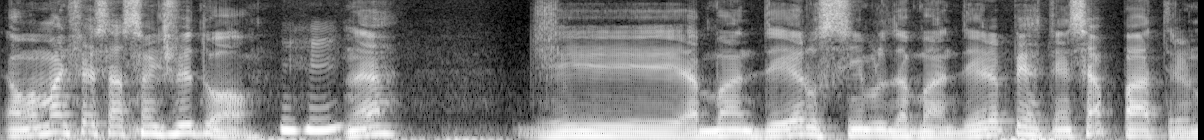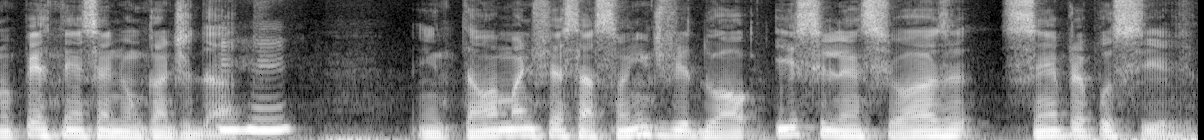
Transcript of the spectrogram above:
é uma manifestação individual, uhum. né? De a bandeira, o símbolo da bandeira pertence à pátria, não pertence a nenhum candidato. Uhum. Então a manifestação individual e silenciosa sempre é possível.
